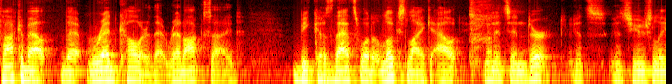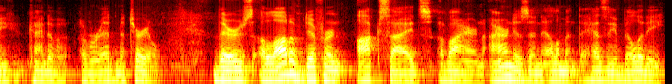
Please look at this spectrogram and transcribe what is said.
talk about that red color, that red oxide, because that's what it looks like out when it's in dirt. It's, it's usually kind of a, a red material. There's a lot of different oxides of iron. Iron is an element that has the ability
